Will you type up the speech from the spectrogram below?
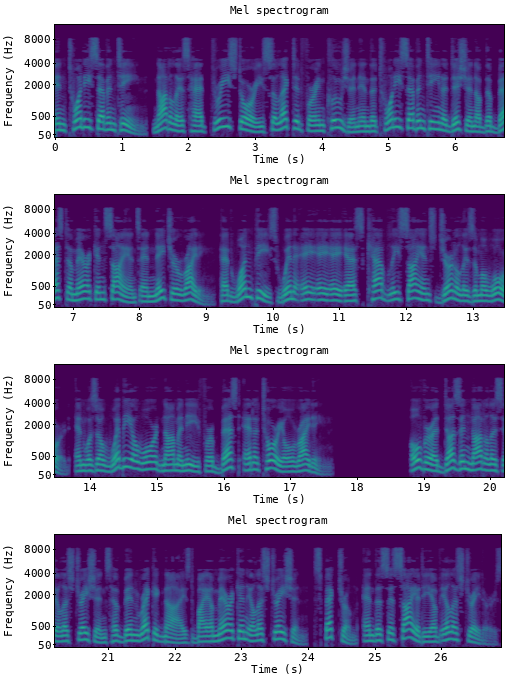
In 2017, Nautilus had three stories selected for inclusion in the 2017 edition of the Best American Science and Nature Writing, had one piece win AAAS Kavli Science Journalism Award, and was a Webby Award nominee for Best Editorial Writing. Over a dozen Nautilus illustrations have been recognized by American Illustration, Spectrum, and the Society of Illustrators.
